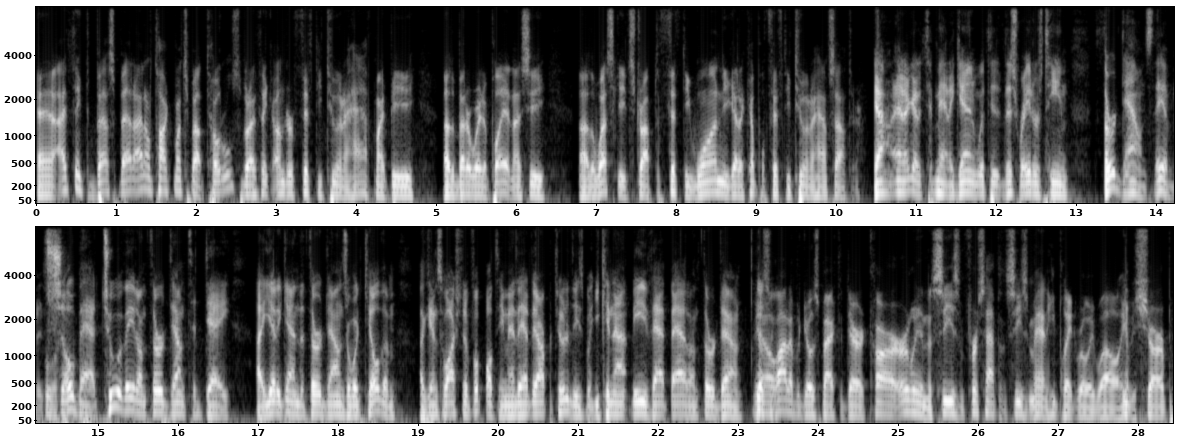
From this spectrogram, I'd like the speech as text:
And I think the best bet, I don't talk much about totals, but I think under 52 and a half might be uh, the better way to play it. And I see uh, the Westgates dropped to 51. You got a couple 52 and a halfs out there. Yeah, and I got to, man, again, with this Raiders team, third downs, they have been so bad. Two of eight on third down today. Uh, yet again, the third downs are what killed them against Washington football team. Man, they had the opportunities, but you cannot be that bad on third down. You know, a lot of it goes back to Derek Carr early in the season, first half of the season. Man, he played really well. He was sharp.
